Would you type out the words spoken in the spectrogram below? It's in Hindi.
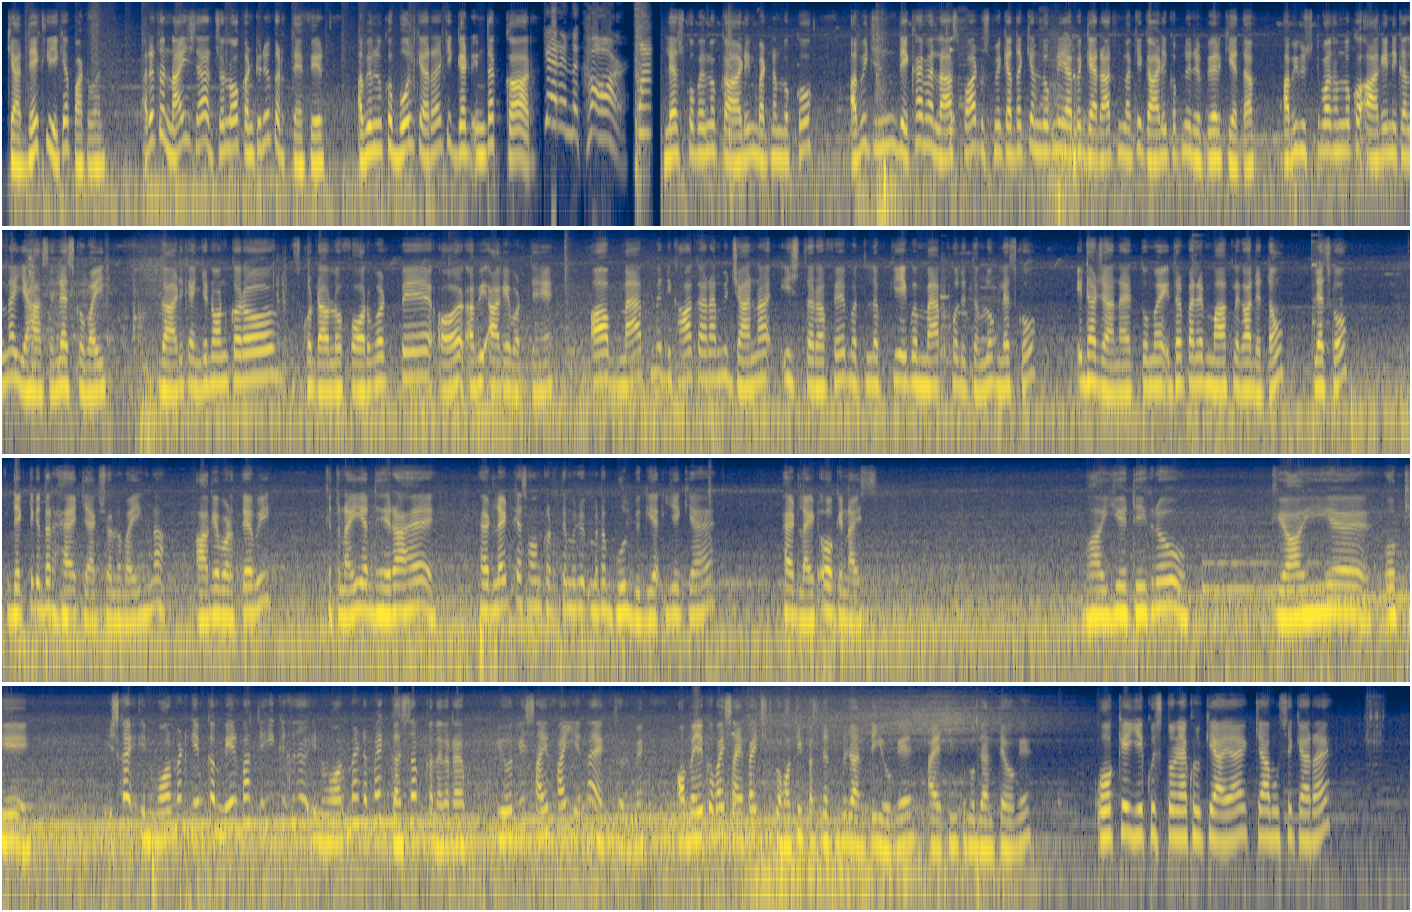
क्या देख लिए क्या पार्ट वन अरे तो नाइस यार चलो कंटिन्यू करते हैं फिर। अभी हम लोग को बोल क्या रहा है कि get in the car get in the car let's को हम लोग कार इन बटन हम लोग को। अभी जिन देखा है मैं लास्ट पार्ट उसमें क्या था कि हम लोग ने यहाँ पे गैराज में लाके गाड़ी को अपने रिपेयर किया था। अभी उसके बाद हम लोग को आगे निकलना है यहाँ से। लेट्स को भाई। गाड़ी का इंजन ऑन करो, इसको डालो फॉरवर्ड पे और अभी आगे बढ़ते हैं। अब मैप में दिखा कर हमें जाना इस तरफ़ है मतलब कि एक बार मैप खोल देते हम लोग। लेट्स को इधर जाना है तो मैं इधर पहले मार्क लगा देता हूँ। लेट्स को देखते कि इधर है क्या एक्चुअल में भाई, है ना? आगे बढ़ते अभी। कितना ही अंधेरा है। हेडलाइट कैसे ऑन करते मुझे मतलब भूल भी गया। ये क्या है? हेडलाइट ओके नाइस भाई ये देख रहे हो? क्या ही है? ओके। इसका इन्वायरमेंट गेम का मेन बात यही कि जो इन्वायरमेंट है भाई गजब का लग रहा है। प्योरली साईफाई है ना एक्चुअल में। और मेरे को भाई साईफाई चीज़ बहुत ही पसंद है तुम लोग जानते ही होगे। आई थिंक तुम लोग जानते होगे। ओके ये कुछ तो नया खुल के आया है। क्या मुझसे क्या रहा है?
